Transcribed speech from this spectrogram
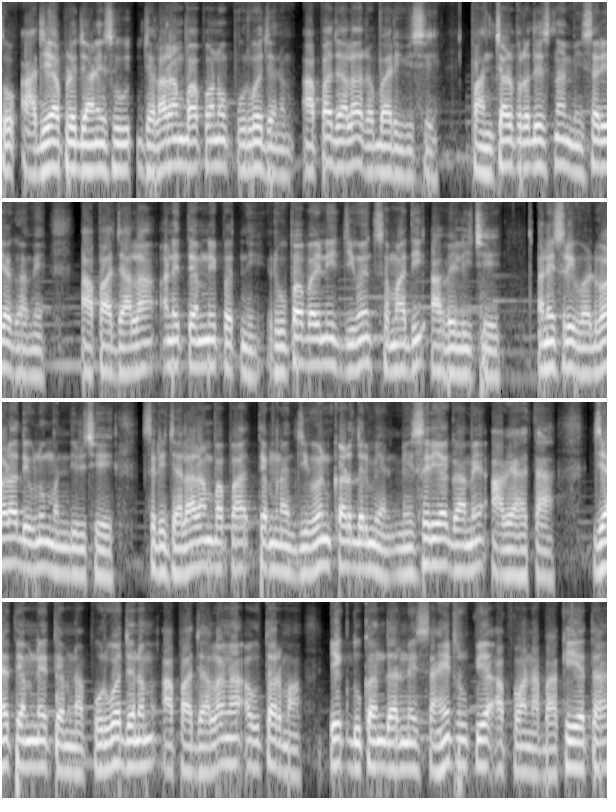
તો આજે આપણે જાણીશું જલારામ બાપાનો પૂર્વજન્મ આપા ઝાલા રબારી વિશે. પાંચાળ પ્રદેશના મિસરિયા ગામે આપા ઝાલા અને તેમની પત્ની રૂપાબાઈની જીવંત સમાધિ આવેલી છે. અને શ્રી વડવાળા દેવનું મંદિર છે. શ્રી જલારામ બાપા તેમના જીવનકાળ દરમિયાન મેસરિયા ગામે આવ્યા હતા. જ્યાં તેમને તેમના પૂર્વજન્મ આપા ઝાલાના અવતારમાં એક દુકાનદારને સાહીઠ રૂપિયા આપવાના બાકી હતા.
